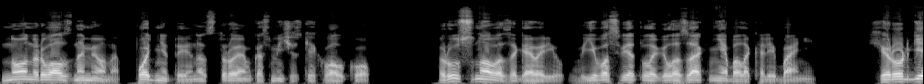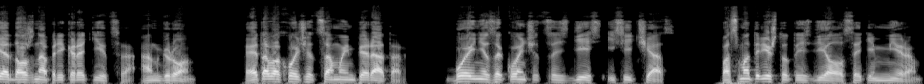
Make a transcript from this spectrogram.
но он рвал знамена, поднятые над строем космических волков. Рус снова заговорил, в его светлых глазах не было колебаний. «Хирургия должна прекратиться, Ангрон. Этого хочет сам Император. Бой не закончится здесь и сейчас. Посмотри, что ты сделал с этим миром.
